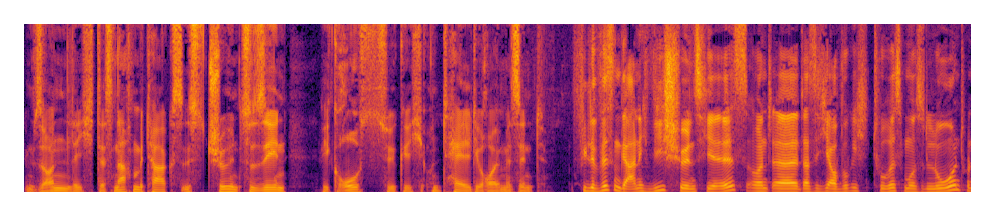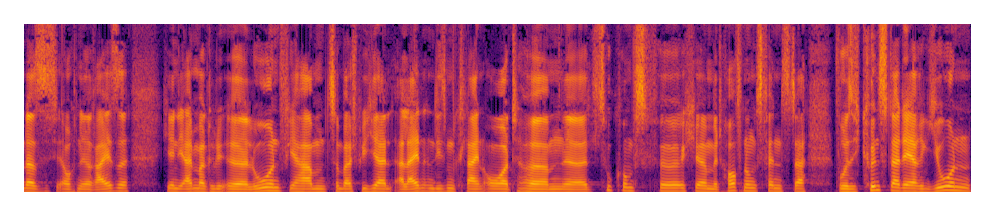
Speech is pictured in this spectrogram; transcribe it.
Im Sonnenlicht des Nachmittags ist schön zu sehen, wie großzügig und hell die Räume sind viele wissen gar nicht, wie schön es hier ist und äh, dass sich auch wirklich Tourismus lohnt und dass es auch eine Reise hier in die Altmark äh, lohnt. Wir haben zum Beispiel hier allein in diesem kleinen Ort ähm, eine Zukunftskirche mit Hoffnungsfenster, wo sich Künstler der Region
